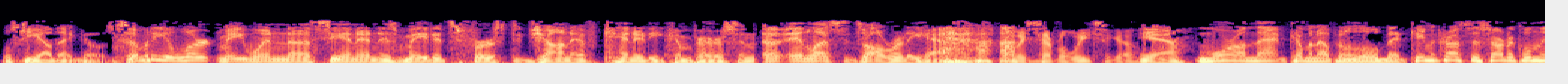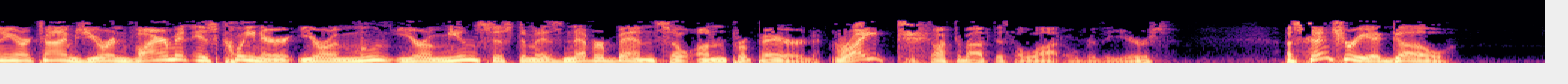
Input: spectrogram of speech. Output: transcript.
we'll see how that goes. Somebody alert me when uh, CNN has made its first John F. Kennedy comparison, uh, unless it's already happened. Probably several weeks ago. Yeah. More on that coming up in a little bit. Came across this article in the New York Times. Your environment is cleaner. Your immune your immune system has never been so unprepared. Right. We've Talked about this a lot over the years. A century ago,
